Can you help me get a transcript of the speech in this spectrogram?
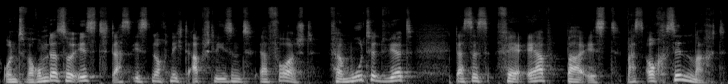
Und warum das so ist, das ist noch nicht abschließend erforscht. Vermutet wird, dass es vererbbar ist, was auch Sinn macht.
